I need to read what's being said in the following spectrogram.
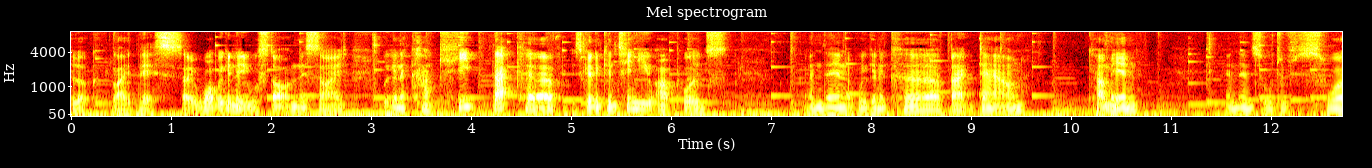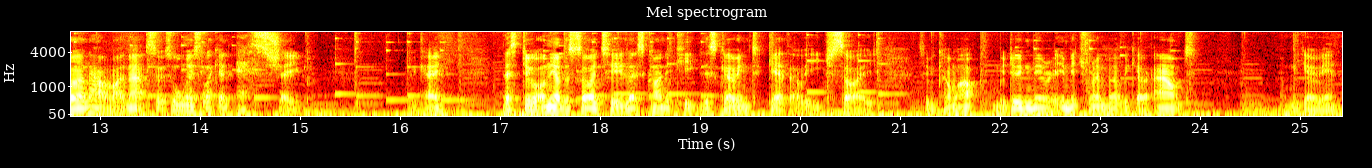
look like this. So what we're going to do we'll start on this side. We're going to keep that curve it's going to continue upwards and then we're going to curve back down come in and then sort of swirl out like that. So it's almost like an S shape okay? Let's do it on the other side too. Let's kind of keep this going together each side. So we come up we're doing mirror image remember? We go out and we go in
